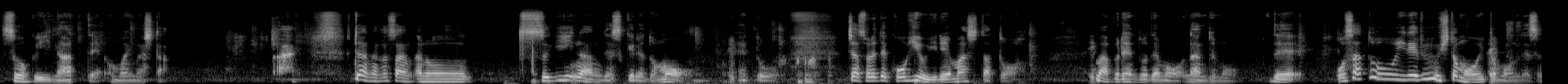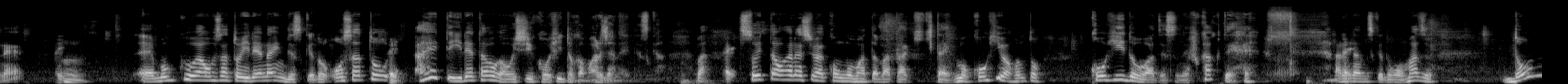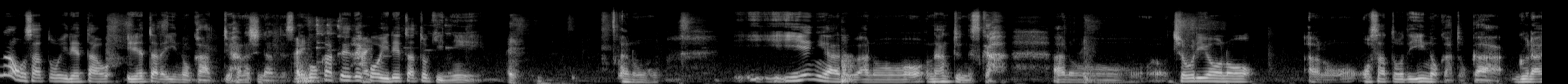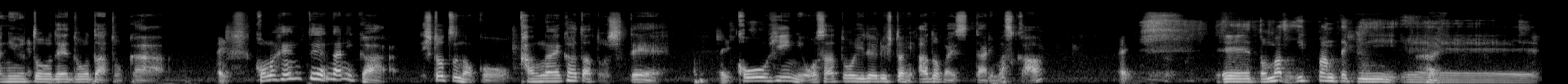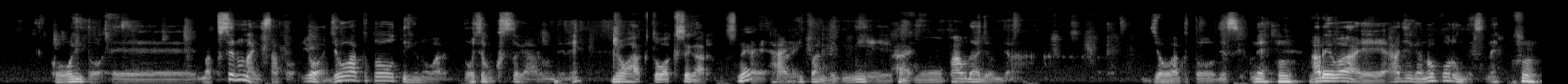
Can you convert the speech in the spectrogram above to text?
すごくいいなって思いました。はい。では中さん、あの、次なんですけれども、えっと、じゃあそれでコーヒーを入れましたと。いまあブレンドでも何でも。で、お砂糖を入れる人も多いと思うんですね。はいうんえー僕はお砂糖入れないんですけど、お砂糖、はいあえて入れた方が美味しいコーヒーとかもあるじゃないですか。まあ、はいそういったお話は今後またまた聞きたい。もうコーヒーは本当、コーヒー道はですね、深くてあれなんですけども、まず、どんなお砂糖を入れた、入れたらいいのかっていう話なんですね。はい。ご家庭でこう入れたときに、はい。あの、い家にある、あの、なんていうんですか、あの、調理用の、あの、お砂糖でいいのかとか、グラニュー糖でどうだとか、はい。この辺って何か一つのこう考え方として、はい。コーヒーにお砂糖を入れる人にアドバイスってありますか？えっ、と、まず一般的に、えーコーヒーと、えーまあ、癖のない砂糖、要は上白糖っていうのはどうしても癖があるんでね、上白糖は癖があるんですね。はい。はい、一般的に、えーはい。もうパウダー状みたいな上白糖ですよね。うん。あれは、えー味が残るんですね。うん。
